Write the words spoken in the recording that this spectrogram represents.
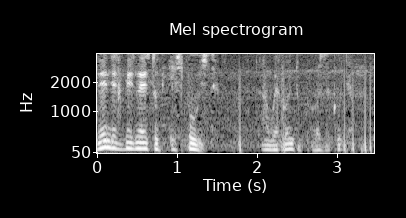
doing this business to be exposed and we're going to prosecute them.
